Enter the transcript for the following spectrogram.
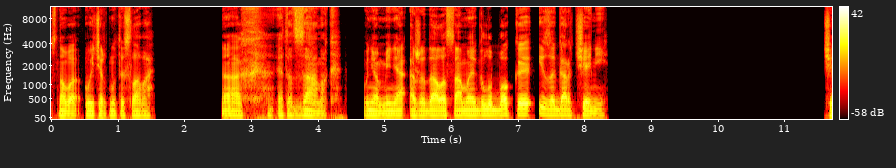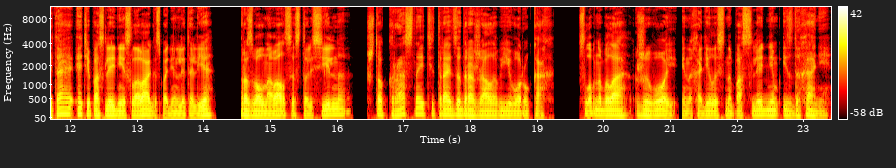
Снова вычеркнуты слова. Ах, этот замок! В нем меня ожидало самое глубокое из огорчений. Читая эти последние слова, господин Летелье разволновался столь сильно, что красная тетрадь задрожала в его руках, словно была живой и находилась на последнем издыхании.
